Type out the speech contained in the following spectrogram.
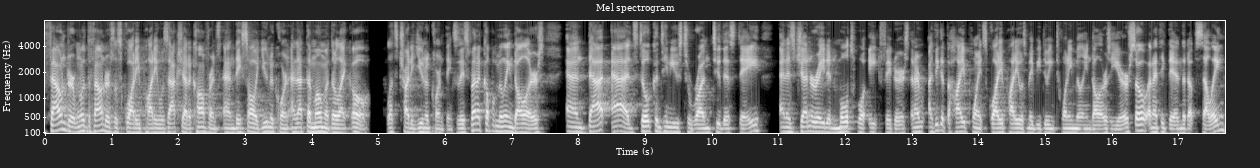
founder, one of the founders of Squatty Potty was actually at a conference and they saw a unicorn. And at the moment, they're like, oh, let's try the unicorn thing. So they spent a couple million dollars and that ad still continues to run to this day and has generated multiple eight figures. And I, I think at the high point, Squatty Potty was maybe doing $20 million a year or so. And I think they ended up selling.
